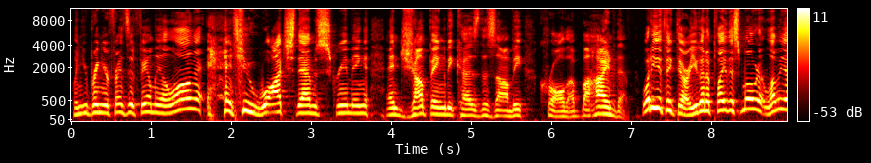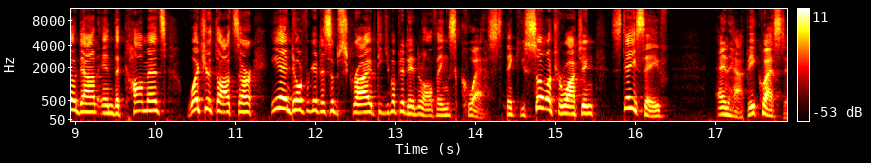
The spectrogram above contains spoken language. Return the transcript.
when you bring your friends and family along and you watch them screaming and jumping because the zombie crawled up behind them. What do you think there? Are you going to play this mode? Let me know down in the comments what your thoughts are, and don't forget to subscribe to keep up to date on all things Quest. Thank you so much for watching, stay safe, and happy questing.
